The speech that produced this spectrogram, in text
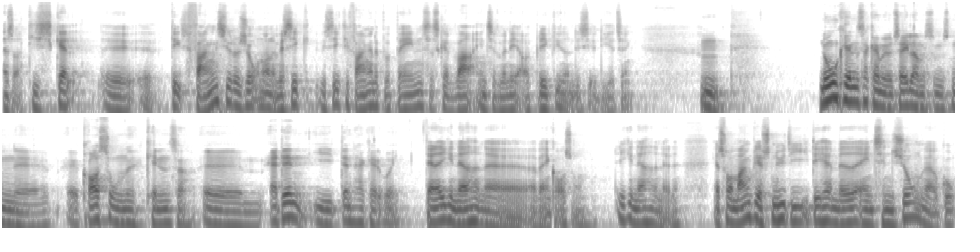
altså de skal øh, øh, dels fange situationerne, hvis ikke, hvis ikke de fanger det på banen, så skal VAR intervenere øjeblikkeligt, når de siger de her ting. Mm. Nogle kendelser kan man jo tale om som sådan øh, gråzone kendelser. Øh, er den i den her kategori? Den er ikke i nærheden af at være en gråzone. Ikke i nærheden af det. Jeg tror, mange bliver snydt i det her med, at intentionen er god.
